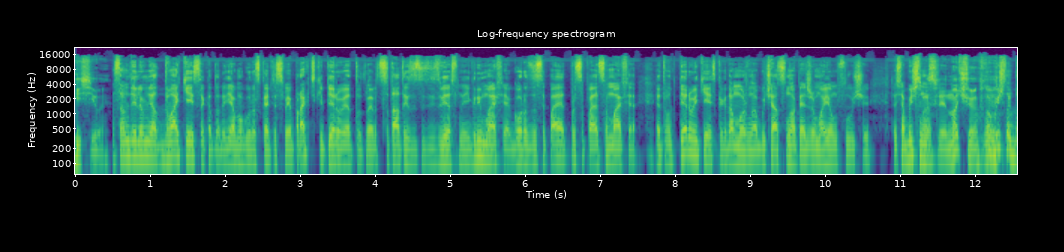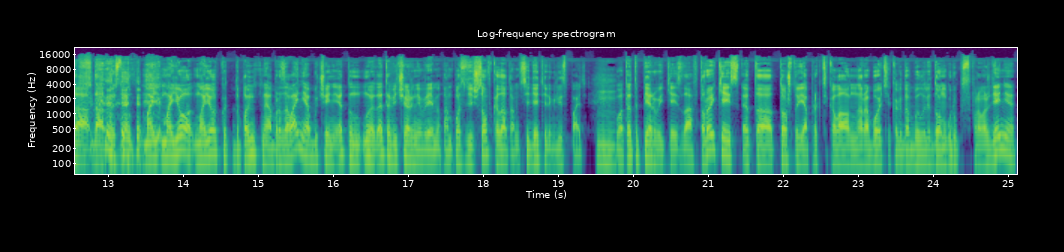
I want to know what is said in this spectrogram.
И силы. На самом деле у меня два кейса, которые я могу рассказать из своей практики. Первый это, наверное, цитата из известной игры «Мафия». Город засыпает, просыпается мафия. Это вот первый кейс, когда можно обучаться, но, опять же, в моем случае. То есть обычно... В смысле, ночью? Ну, обычно, да, да. То есть ну, мое, мое какое-то дополнительное образование, обучение, это, ну, это вечернее время, там, после часов, когда там сидеть и легли спать. Mm. Вот, это первый кейс, да. Второй кейс — это то, что я практиковал на работе, когда был лидом группы сопровождения.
